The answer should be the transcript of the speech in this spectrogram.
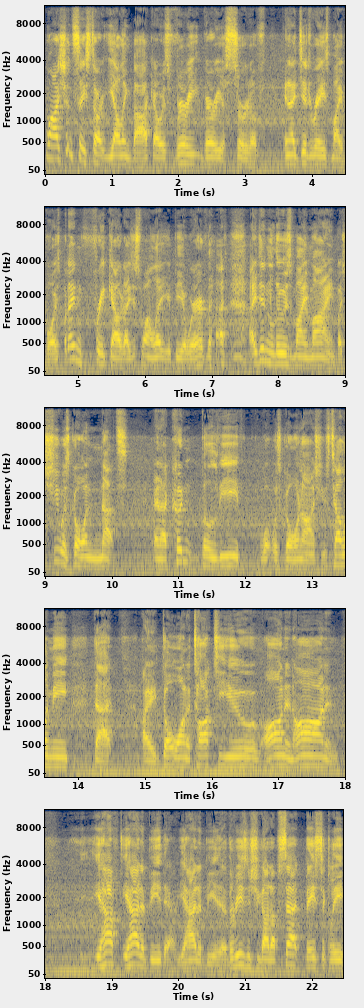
Well, I shouldn't say start yelling back. I was very, very assertive and I did raise my voice, but I didn't freak out. I just want to let you be aware of that. I didn't lose my mind, but she was going nuts and I couldn't believe what was going on. She was telling me that I don't want to talk to you on and on and you have you had to be there. You had to be there. The reason she got upset basically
